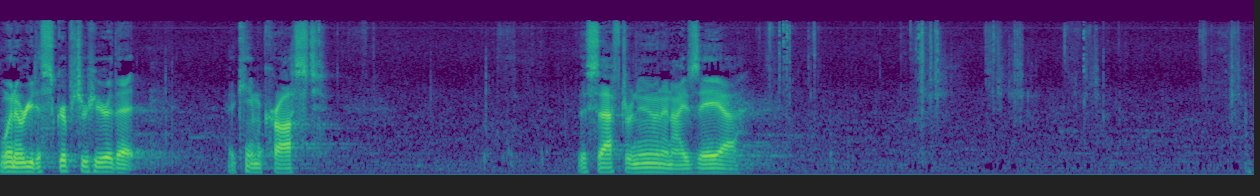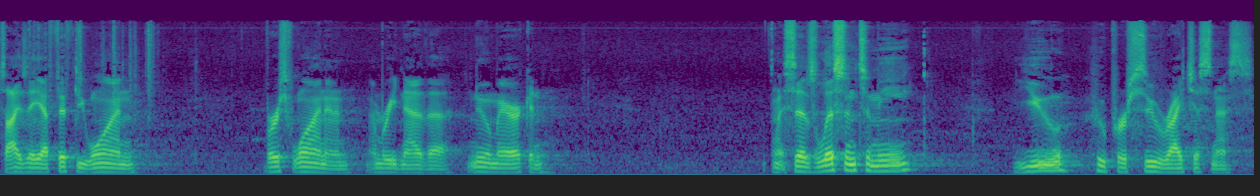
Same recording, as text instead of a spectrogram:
I want to read a scripture here that I came across this afternoon in Isaiah. It's Isaiah 51, verse 1, and I'm reading out of the New American. It says, Listen to me, you who pursue righteousness,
